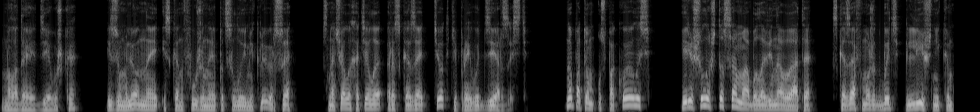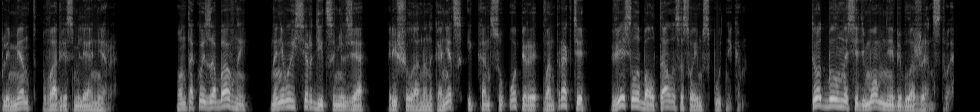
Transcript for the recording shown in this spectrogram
Молодая девушка, изумленная и сконфуженная поцелуями Клюверса, сначала хотела рассказать тетке про его дерзость, но потом успокоилась и решила, что сама была виновата, сказав, может быть, лишний комплимент в адрес миллионера. «Он такой забавный, на него и сердиться нельзя», решила она наконец и к концу оперы в антракте весело болтала со своим спутником. Тот был на седьмом небе блаженства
